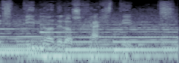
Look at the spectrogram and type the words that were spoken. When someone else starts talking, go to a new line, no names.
destino de los Hastings.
